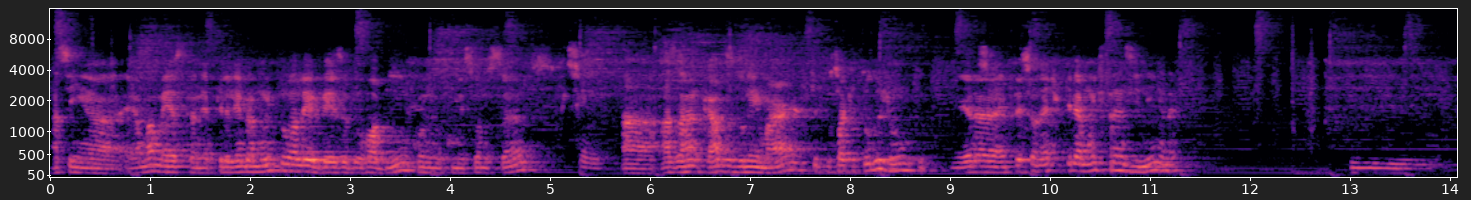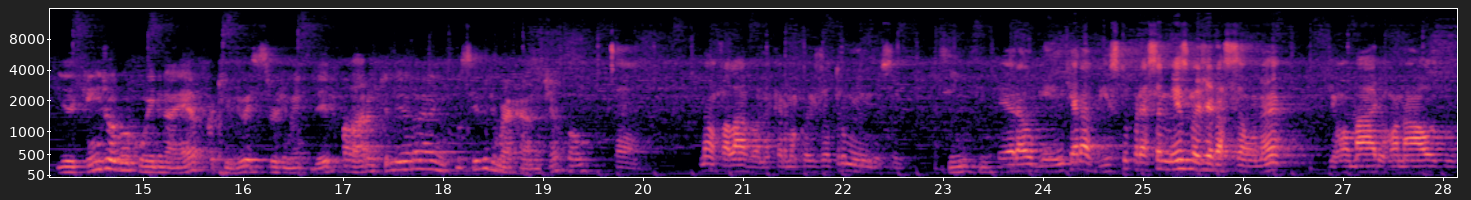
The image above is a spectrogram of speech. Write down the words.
assim, a, é uma mescla, né, porque ele lembra muito a leveza do Robinho quando começou no Santos, Sim. A, as arrancadas do Neymar, tipo, só que tudo junto. E era Sim. impressionante porque ele é muito franzininho, né? E, e quem jogou com ele na época, que viu esse surgimento dele, falaram que ele era impossível de marcar, não tinha como. É. Não, falavam, né, que era uma coisa de outro mundo, assim. Sim, sim. Era alguém que era visto para essa mesma geração, né? De Romário, Ronaldo.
